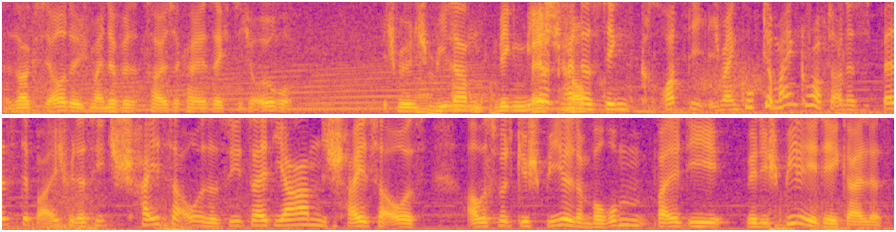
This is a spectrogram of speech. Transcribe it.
Dann sagst du, ja, ich meine, da zahlst du ja keine 60 Euro. Ich will ein Spiel haben. Wegen mir Best kann noch. das Ding grottig. Ich meine, guck dir Minecraft an, das ist das beste Beispiel. Das sieht scheiße aus. Das sieht seit Jahren scheiße aus. Aber es wird gespielt. Und warum? Weil die, weil die Spielidee geil ist.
